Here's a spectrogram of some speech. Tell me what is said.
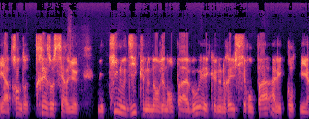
et à prendre très au sérieux. Mais qui nous dit que nous n'en viendrons pas à bout et que nous ne réussirons pas à les contenir?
